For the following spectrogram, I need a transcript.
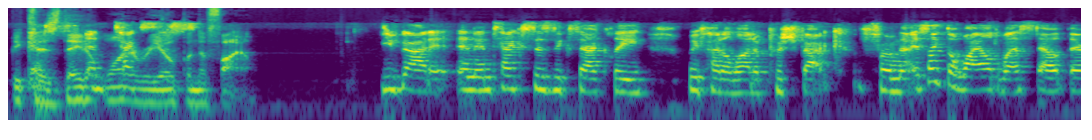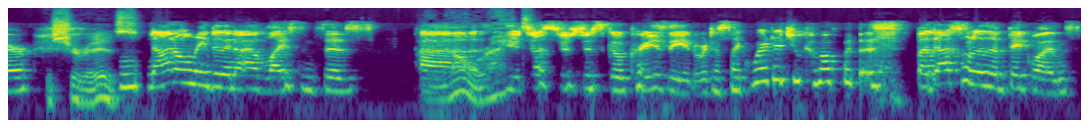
because yes. they don't want Texas, to reopen the file you got it. And in Texas, exactly, we've had a lot of pushback from that. It's like the Wild West out there. It sure is. Not only do they not have licenses, uh, know, right? the adjusters just go crazy, and we're just like, where did you come up with this? But that's one of the big ones.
